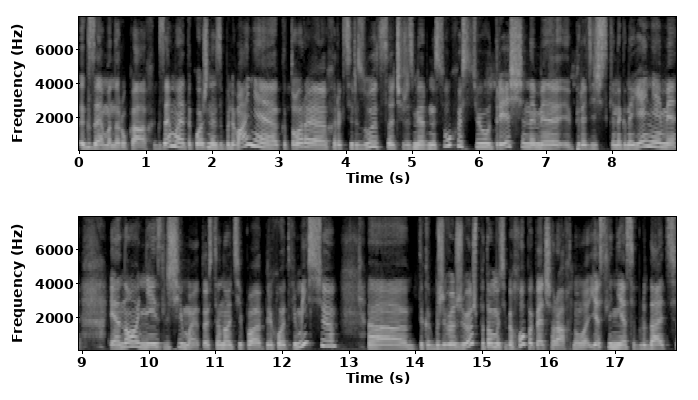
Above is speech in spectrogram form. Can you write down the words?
экзема на руках. Экзема — это кожное заболевание, которое характеризуется чрезмерной сухостью, трещинами, периодически нагноениями, и оно неизлечимое. То есть оно типа переходит в ремиссию, э, ты как бы живешь-живешь, потом у тебя хоп, опять шарахнуло. Если не соблюдать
